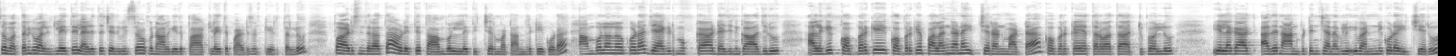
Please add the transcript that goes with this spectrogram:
సో మొత్తానికి వాళ్ళ ఇంట్లో అయితే లలిత చదివిస్తే. ఒక నాలుగైదు పాటలు అయితే పాడేసిన కీర్తనలు. పాడేసిన తర్వాత ఆవిడైతే తాంబూలాలు అయితే ఇచ్చారన్నమాట అందరికీ కూడా. తాంబూలంలో కూడా జాకెట్ ముక్క డజన్ గాజులు అలాగే కొబ్బరికాయ కొబ్బరికాయ పలంగానే ఇచ్చారనమాట కొబ్బరికాయ తర్వాత అరటిపళ్ళు ఇలాగా అదే నానబెట్టిన శనగలు ఇవన్నీ కూడా ఇచ్చారు.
